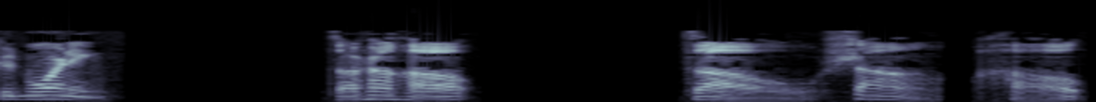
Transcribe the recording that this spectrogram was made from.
good morning 早上好早上好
